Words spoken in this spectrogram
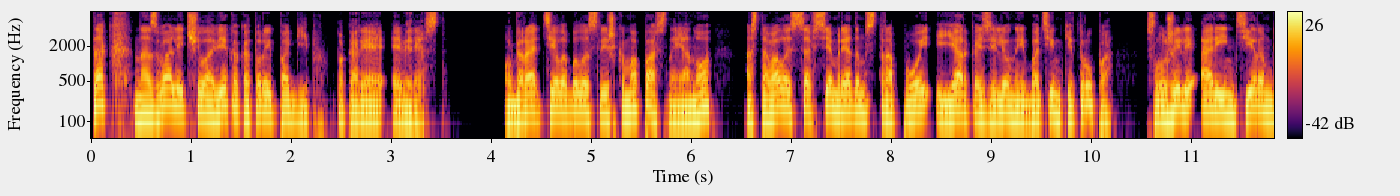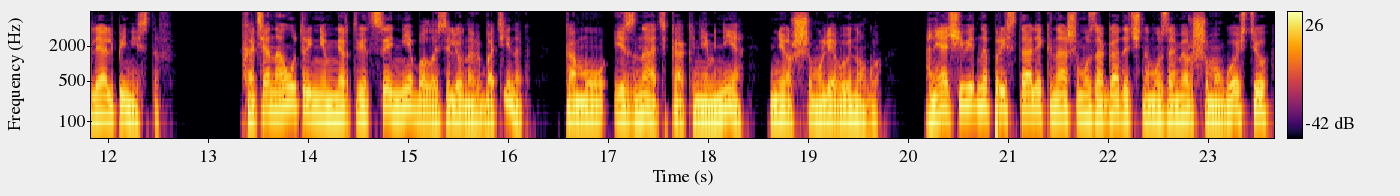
Так назвали человека, который погиб, покоряя Эверест. Убирать тело было слишком опасно, и оно оставалось совсем рядом с тропой, и ярко-зеленые ботинки трупа служили ориентиром для альпинистов. Хотя на утреннем мертвеце не было зеленых ботинок, кому и знать, как не мне, несшему левую ногу, они, очевидно, пристали к нашему загадочному замерзшему гостю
